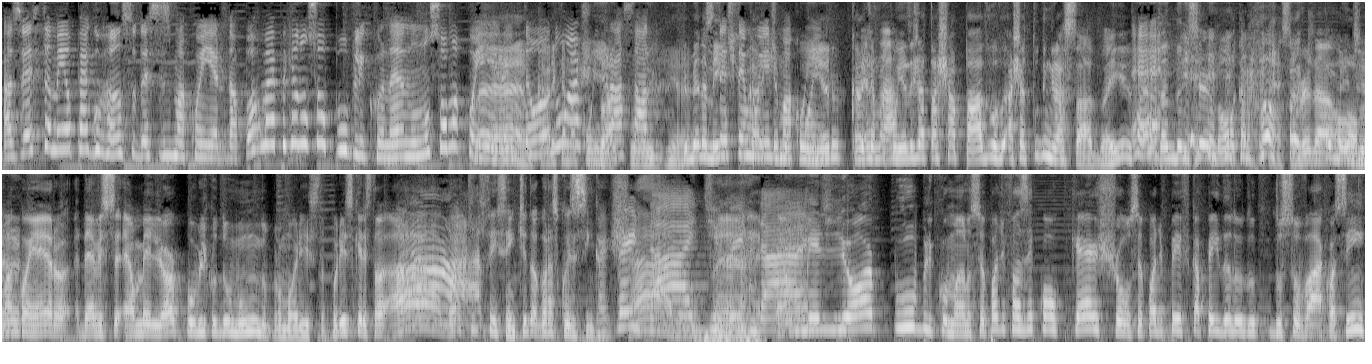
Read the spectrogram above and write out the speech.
às vezes também eu pego o ranço desses maconheiros da porra, mas é porque eu não sou público, né? Não, não sou maconheira. É, então eu que não é acho maconheiro. engraçado. Primeiramente, Os o cara que é maconheiro, o cara que é maconheiro já tá chapado, acha tudo engraçado. Aí o cara É. dando, dando sermão, o cara. Essa é verdade. o maconheiro deve ser, é o melhor público do mundo pro humorista. Por isso que eles estão. Ah, agora tudo fez sentido, agora as coisas se encaixaram. Verdade, É verdade. o melhor público, mano. Você pode fazer qualquer show. Você pode ficar peidando do, do sovaco assim.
